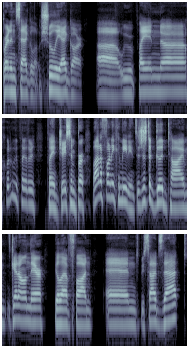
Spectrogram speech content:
Brendan Sagalow, Shuli Egar. Uh, we were playing, uh, who did we play? with? Playing Jason Burr. A lot of funny comedians. It's just a good time. Get on there. You'll have fun. And besides that,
